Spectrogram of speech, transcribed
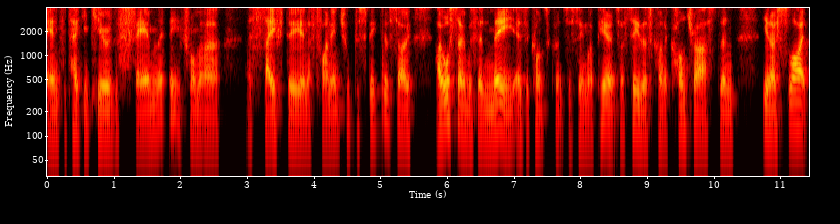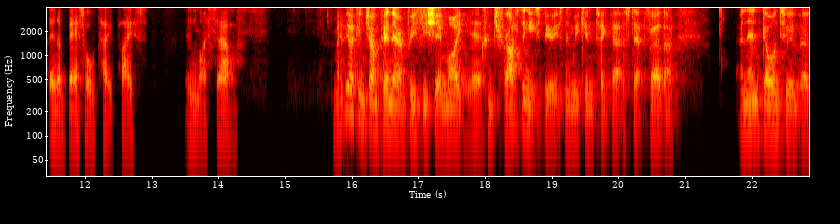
and to taking care of the family from a a safety and a financial perspective. So I also within me, as a consequence of seeing my parents, I see this kind of contrast and you know slight inner battle take place in myself. Maybe I can jump in there and briefly share my yeah. contrasting experience, and then we can take that a step further, and then go on to uh,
